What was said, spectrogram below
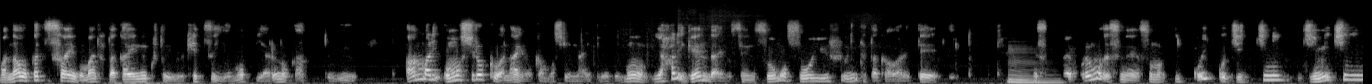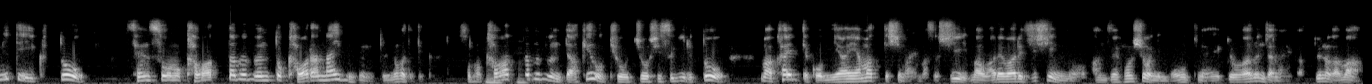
まあ、なおかつ最後まで戦い抜くという決意を持ってやるのかという、あんまり面白くはないのかもしれないけれども、やはり現代の戦争もそういうふうに戦われていると。うんですのでこれもですね、その一個一個実地に地道に見ていくと、戦争の変わった部分と変わらない部分というのが出てくると。その変わった部分だけを強調しすぎると、まあ、かえってこう見誤ってしまいますし、まあ、我々自身の安全保障にも大きな影響があるんじゃないかというのが、まあ、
